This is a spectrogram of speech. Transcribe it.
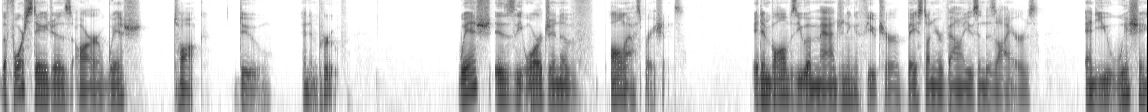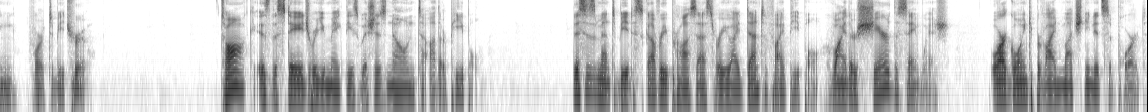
The four stages are wish, talk, do, and improve. Wish is the origin of all aspirations. It involves you imagining a future based on your values and desires and you wishing for it to be true. Talk is the stage where you make these wishes known to other people. This is meant to be a discovery process where you identify people who either share the same wish or are going to provide much needed support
